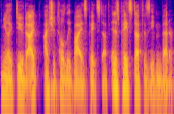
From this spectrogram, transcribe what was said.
and you're like, dude, I, I should totally buy his paid stuff. And his paid stuff is even better.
